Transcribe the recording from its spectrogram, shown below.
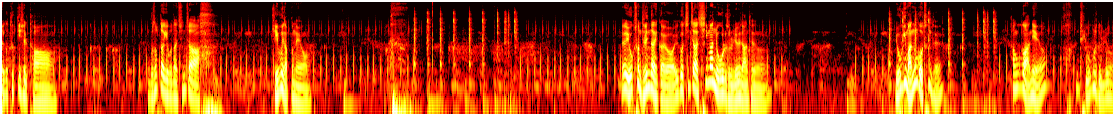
아 이거 듣기 싫다. 무섭다기보단 진짜 기분이 나쁘네요. 예, 욕처럼 들린다니까요. 이거 진짜 심한 욕으로 들려요 나한테는. 욕이 맞는 거 같은데? 한국어 아니에요? 하, 근데 욕으로 들려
